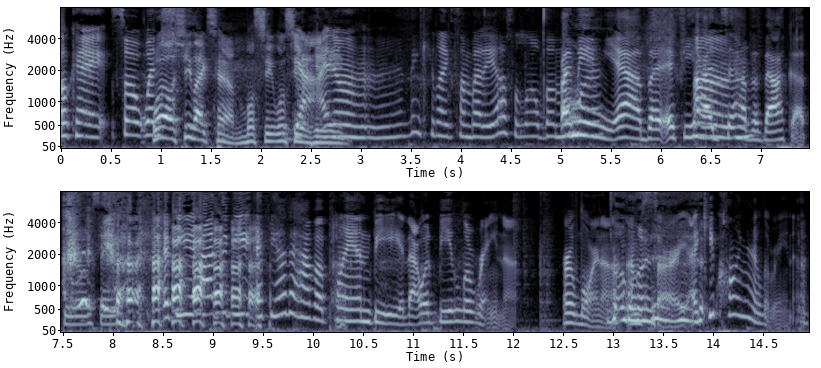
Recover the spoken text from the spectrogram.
Okay, so when Well, she- she likes him. We'll see. We'll see. Yeah, what he, I don't. I think he likes somebody else a little bit more. I mean, yeah, but if he had to Um, have a backup, you know what I'm saying? if he had to be, if he had to have a plan B, that would be Lorena or Lorna. I'm sorry, I keep calling her Lorena.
